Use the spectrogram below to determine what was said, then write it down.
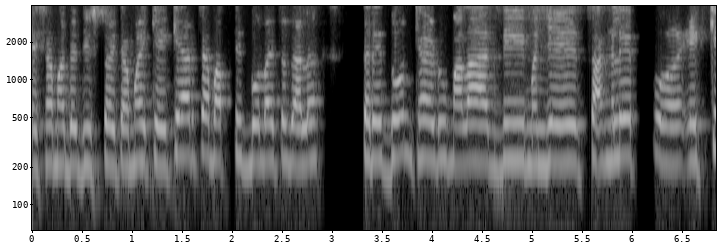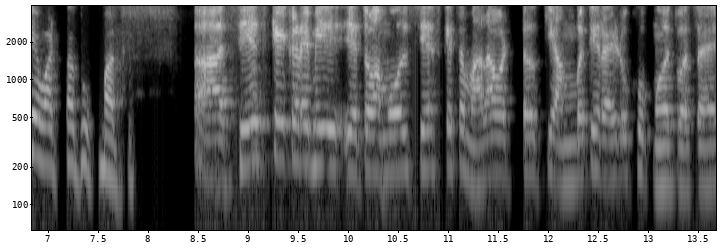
यशामध्ये दिसतोय. त्यामुळे के के आरच्या बाबतीत बोलायचं झालं तर हे दोन खेळाडू मला अगदी म्हणजे चांगले एक्के वाटतात उपमाचे. सीएसके कडे मी येतो अमोल. सीएसकेचं मला वाटतं की अंबती रायडू खूप महत्त्वाचा आहे.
